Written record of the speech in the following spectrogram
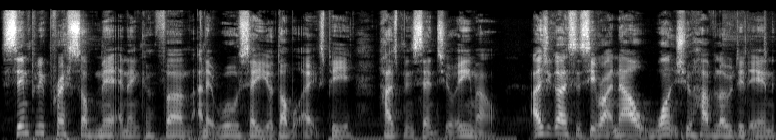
simply press submit and then confirm and it will say your double XP has been sent to your email. As you guys can see right now, once you have loaded in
